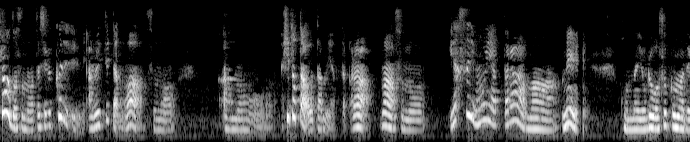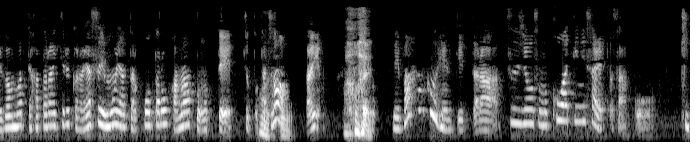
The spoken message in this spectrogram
ちょうどその私が9時に歩いてたのは、その、あの、人と会うためやったから、まあその、安いもんやったら、まあね、こんな夜遅くまで頑張って働いてるから安いもんやったらこうたろうかなと思って、ちょっと立ち直ったんよ。はい。で、バームクーヘンって言ったら、通常その小分けにされたさ、こう、切っ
